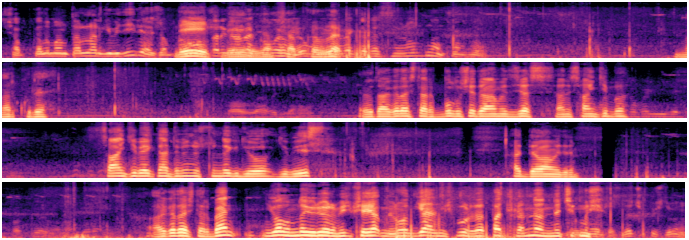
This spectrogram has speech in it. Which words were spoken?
şapkalı mantarlar gibi değil ya. Şapkalı Değil, mantarı değil görmek hocam, kolay oluyor. Bunu şapkalılar. Görmek de ben sinir olduğundan çok zor. Bunlar kule. Evet arkadaşlar buluşa devam edeceğiz. Yani sanki bu sanki beklentimizin üstünde gidiyor gibiyiz. Hadi devam edelim. Arkadaşlar ben yolumda yürüyorum. Hiçbir şey yapmıyorum. O gelmiş burada patikanın önünde çıkmış. Ortasında çıkmış değil mi?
